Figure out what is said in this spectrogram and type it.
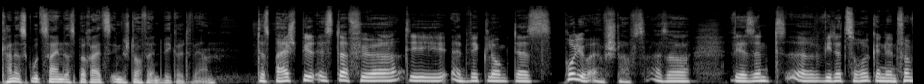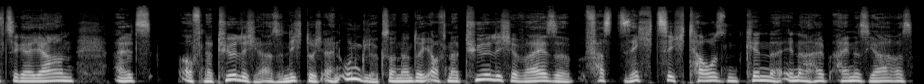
kann es gut sein, dass bereits Impfstoffe entwickelt werden. Das Beispiel ist dafür die Entwicklung des Polio-Impfstoffs. Also wir sind äh, wieder zurück in den 50er Jahren, als auf natürliche, also nicht durch ein Unglück, sondern durch auf natürliche Weise fast 60.000 Kinder innerhalb eines Jahres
